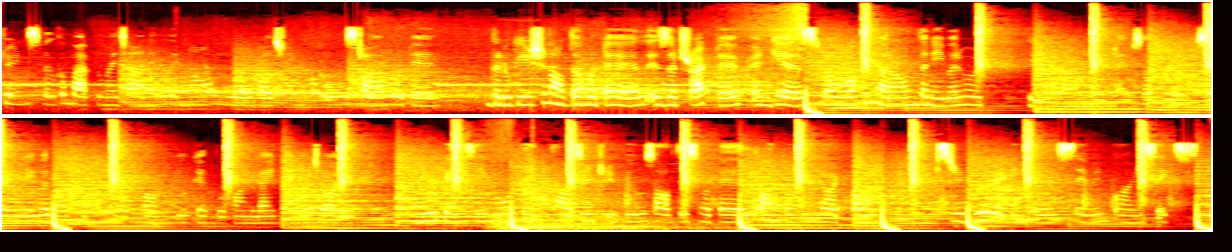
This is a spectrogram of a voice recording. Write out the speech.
friends, welcome back to my channel and now you are watching a 4-star hotel. The location of the hotel is attractive and guests love walking around the neighborhood. There are 10 types of rooms available on booking.com. You can book online and enjoy it. You can see more than 1000 reviews of this hotel on booking.com. Its review rating is 7.6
